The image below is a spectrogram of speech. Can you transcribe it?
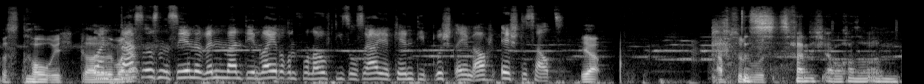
das ist traurig. Gerade wenn Und das ist eine Szene, wenn man den weiteren Verlauf dieser Serie kennt, die bricht einem auch echtes Herz. Ja. Absolut. Das, das fand ich auch. Also, ähm,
